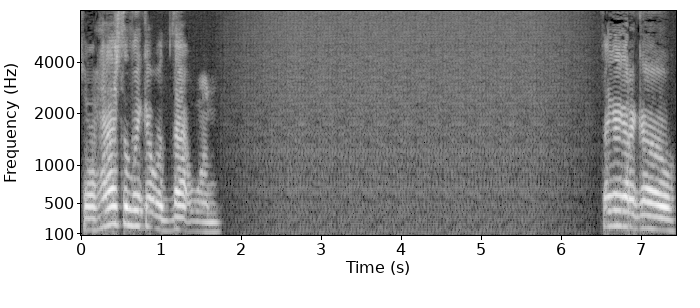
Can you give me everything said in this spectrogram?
So it has to link up with that one. I think I gotta go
